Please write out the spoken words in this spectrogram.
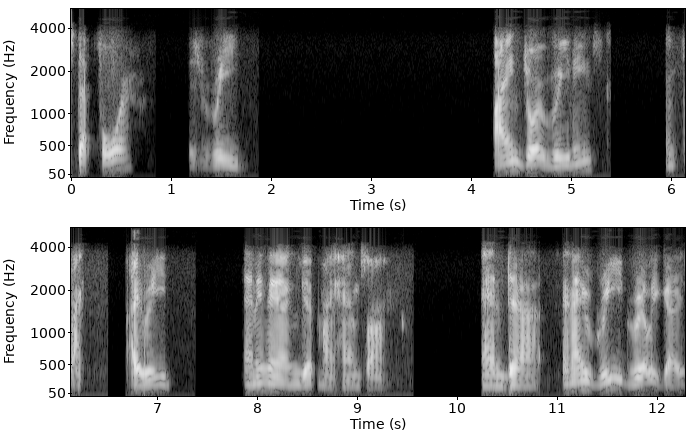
Step four is read. I enjoy reading. In fact, I read anything I can get my hands on, and uh, and I read really, guys,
